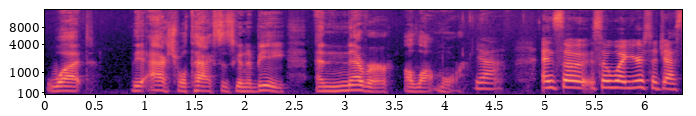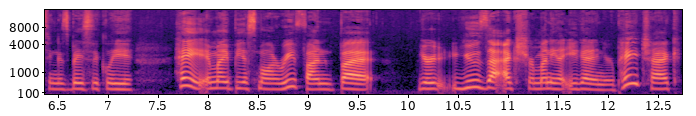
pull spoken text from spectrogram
what the actual tax is going to be and never a lot more Yeah. And so so what you're suggesting is basically, hey, it might be a smaller refund, but you're use that extra money that you get in your paycheck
